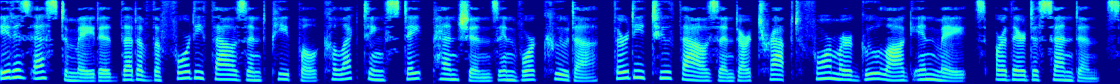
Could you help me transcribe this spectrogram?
It is estimated that of the 40,000 people collecting state pensions in Vorkuta, 32,000 are trapped former Gulag inmates, or their descendants.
